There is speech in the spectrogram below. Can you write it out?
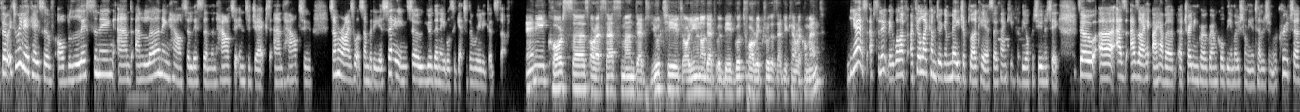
So it's really a case of of listening and and learning how to listen and how to interject and how to summarize what somebody is saying so you're then able to get to the really good stuff. Any courses or assessment that you teach or you know that will be good for recruiters that you can recommend? Yes, absolutely. Well, I've, i feel like I'm doing a major plug here, so thank you for the opportunity. So, uh, as as I, I have a, a, training program called the Emotionally Intelligent Recruiter,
